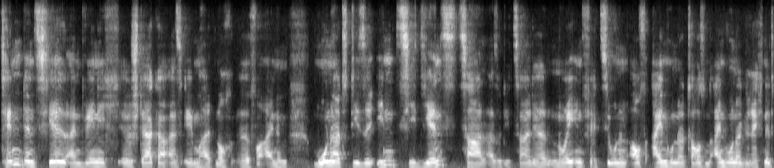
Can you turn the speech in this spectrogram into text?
tendenziell ein wenig äh, stärker als eben halt noch äh, vor einem Monat. Diese Inzidenzzahl, also die Zahl der Neuinfektionen auf 100.000 Einwohner gerechnet,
